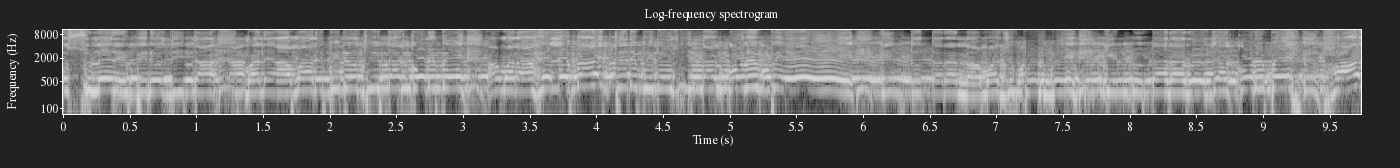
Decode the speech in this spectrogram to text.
রসুলের বিরোধিতা। মানে আমার বিরোধিতা করবে, আমার আহেলে বাইতের বিরোধিতা করবে। কিন্তু তারা নামাজ পড়বে, কিন্তু তারা রোজা করবে, হজ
